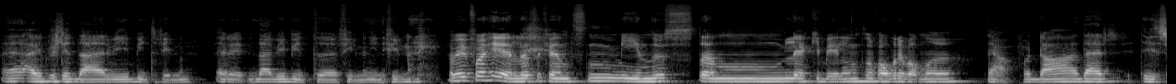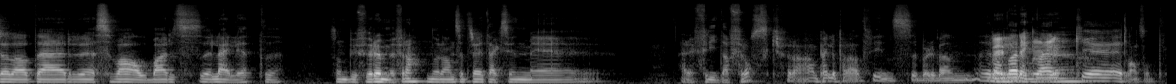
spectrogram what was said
eh, er vi plutselig der vi begynte filmen. Eller der vi begynte filmen inn i filmen. Ja, vi får hele sekvensen minus den lekebilen som faller i vannet. Ja, for da det, er, det viser seg da at det er eh, Svalbards leilighet eh, som Buffer rømmer fra når han setter seg i taxien med Er det Frida Frosk fra Pelle Paradfins boyband? Randa Veldig Rekkverk, eh, et eller annet sånt.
